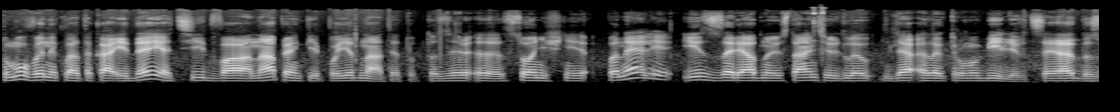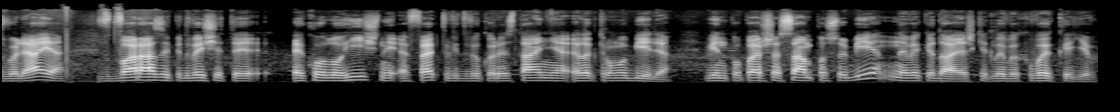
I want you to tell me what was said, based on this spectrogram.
тому виникла така ідея ці два напрямки поєднати, тобто е, сонячні панелі із зарядною станцією для, електромобілів. Це дозволяє в два рази підвищити екологічний ефект від використання електромобіля. Він, по-перше, сам по собі не викидає шкідливих викидів.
